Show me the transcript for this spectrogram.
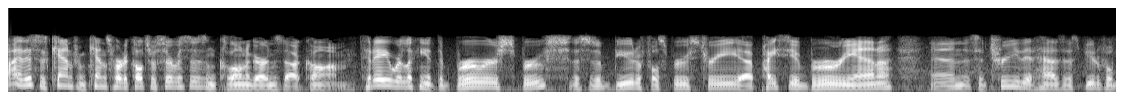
Hi, this is Ken from Ken's Horticultural Services and KelownaGardens.com. Today we're looking at the Brewer's Spruce. This is a beautiful spruce tree, uh, Picea breweriana, and it's a tree that has this beautiful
